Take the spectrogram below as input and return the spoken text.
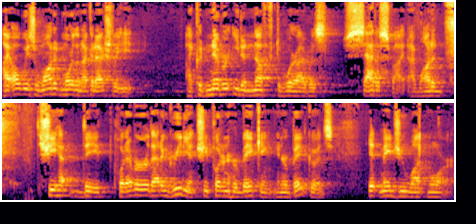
I always wanted more than I could actually eat. I could never eat enough to where I was satisfied. I wanted she had the whatever that ingredient she put in her baking in her baked goods, it made you want more.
